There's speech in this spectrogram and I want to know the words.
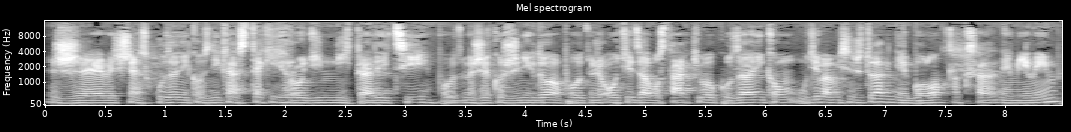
že väčšina z kúzelníkov vzniká z takých rodinných tradícií. Povedzme, že akože niekto, a povedzme, že otec alebo starky bol kúzelníkom. U teba myslím, že to tak nebolo, ak sa nemýlim.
